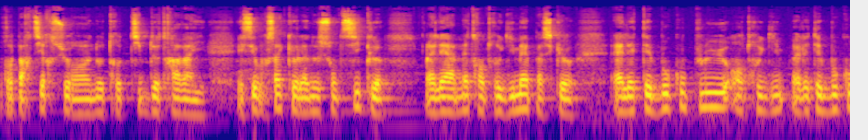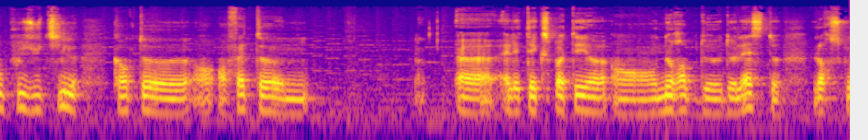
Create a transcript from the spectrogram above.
repartir sur un autre type de travail. Et c'est pour ça que la notion de cycle, elle est à mettre entre guillemets parce que elle était beaucoup plus entre guillemets, elle était beaucoup plus utile quand en, fait euh, elle était exploitée euh, en Europe de, l'Est lorsque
